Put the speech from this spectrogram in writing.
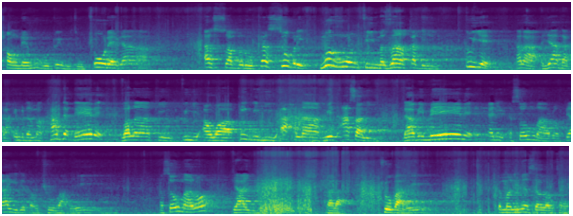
ခြောင်တယ်မှုကိုတွေ့ပြီဆိုချိုးတယ်ဗျာအဆဘရူကဆူဘရီမူရွန်ဖီမဇာကတီသူ့ရဲ့ဟလာအရသာကအင်မတန်မှခါတက်တယ်တဲ့ဝလာကင်ဖီအဝါကိဘီဟီအဟလာမင်အဆလီ ဒါပေမဲ့တဲ့အဲ့ဒီအဆုံးမှာတော့ပြားရည်တဲ့တောင်ချိုးပါလေအဆုံးမှာတော့ပြားရည်တဲ့ဟာလားချိုးပါလေတမန်တော်မြတ်ဆလ္လောလ္လဟ်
